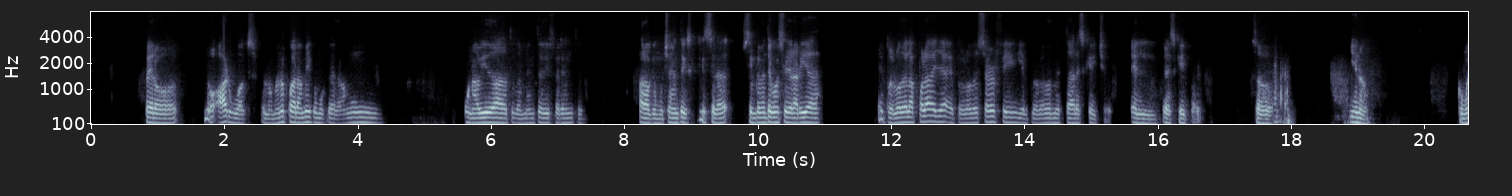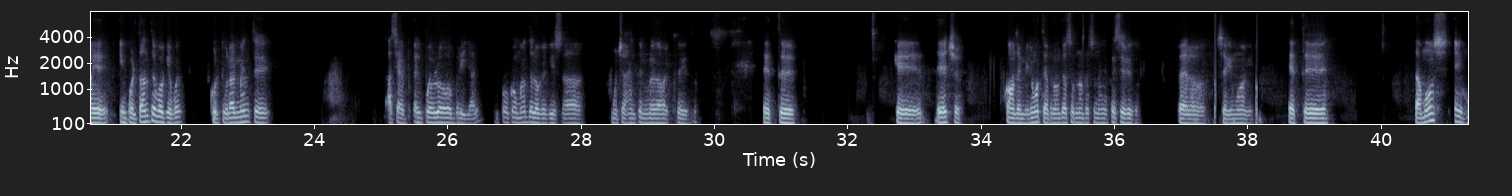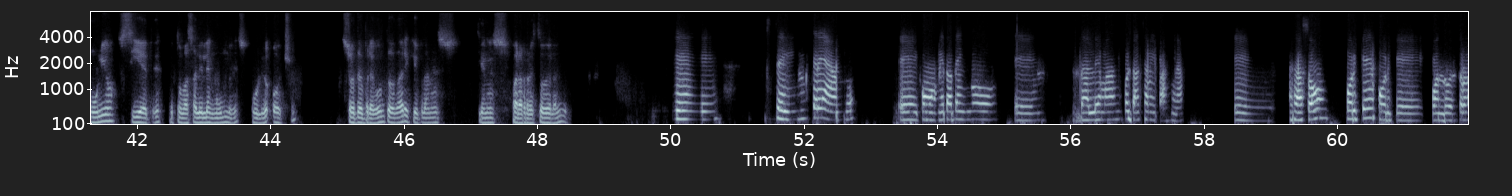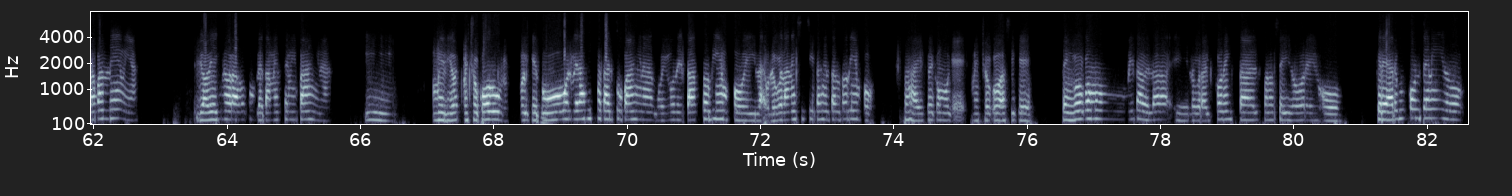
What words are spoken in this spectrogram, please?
Pero los artworks, por lo menos para mí, como que dan un, una vida totalmente diferente a lo que mucha gente simplemente consideraría el pueblo de las playas, el pueblo de surfing y el pueblo donde está el skate el, el park. So, you know, como es importante porque pues, culturalmente hacia el pueblo brillar un poco más de lo que quizá mucha gente no le daba el crédito. Este, que de hecho, cuando terminemos te preguntar sobre una persona en específico, pero seguimos aquí. Este, estamos en junio 7, esto va a salir en un mes, julio 8. Solo te pregunto, Dari, ¿qué planes tienes para el resto del año? eh, seguir creando. Eh, como meta tengo eh, darle más importancia a mi página. Eh, razón, ¿por qué? Porque cuando entró la pandemia, yo había ignorado completamente mi página y me dio, me chocó duro, porque tú volver a rescatar tu página luego de tanto tiempo y luego la necesitas en tanto tiempo, pues ahí fue como que me chocó, así que tengo como ¿verdad? Eh, lograr conectar con los seguidores o crear un contenido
